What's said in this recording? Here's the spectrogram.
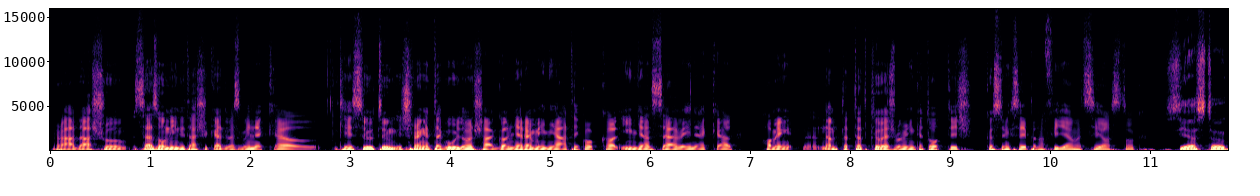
Ráadásul szezonindítási kedvezményekkel készültünk, és rengeteg újdonsággal, nyereményjátékokkal, ingyen szelvényekkel. Ha még nem tetted, kövess be minket ott is. Köszönjük szépen a figyelmet, sziasztok! Sziasztok!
